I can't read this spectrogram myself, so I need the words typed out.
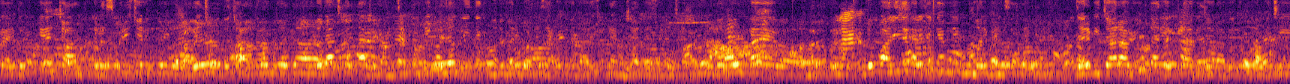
કહ્યું કે ચાર સ્પિરિચ્યુઅલી થોડી વધારે છે તો ચાર તો બધા જ કરતા જ છે. ઇન્ડિપેન્ડન્ટ રીતે મને મારી મોટરસાઇકલથી વધારે જ પ્રેમ છે attachment છે તો થોડું કે અ, લોકો આ રીતે કરે છે કેમ નહીં હું મારી બહેન સાથે જ્યારે વિચાર આવ્યો ત્યારે એકલા વિચાર આવેલો. પછી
